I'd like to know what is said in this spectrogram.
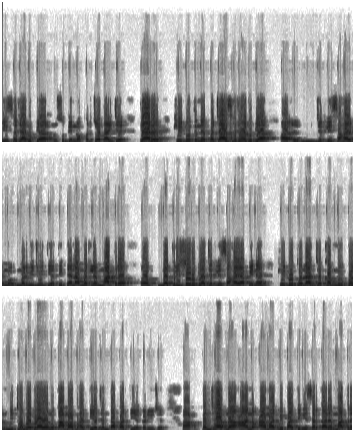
વીસ હજાર રૂપિયા સુધીનો ખર્ચો થાય છે. ત્યારે ખેડૂતને પચાસ હજાર રૂપિયા જેટલી સહાય મળવી જોઈતી હતી. તેના બદલે માત્ર બત્રીસો રૂપિયા જેટલી સહાય આપીને ખેડૂતોના જખમની ઉપર મીઠું ભભરાવાનું કામ આ ભારતીય જનતા પાર્ટીએ કર્યું છે. આ પંજાબના આમ આદમી પાર્ટીની સરકારે માત્ર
